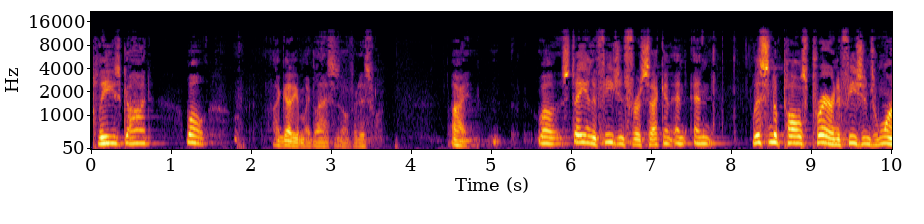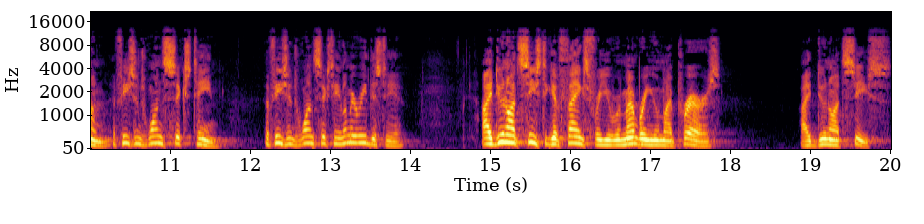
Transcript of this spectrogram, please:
Please, God. Well, I got to get my glasses on for this one. All right. Well, stay in Ephesians for a second and, and listen to Paul's prayer in Ephesians 1. Ephesians 1.16. Ephesians 1.16. Let me read this to you. I do not cease to give thanks for you, remembering you in my prayers. I do not cease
